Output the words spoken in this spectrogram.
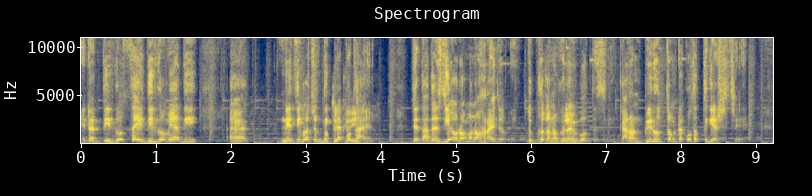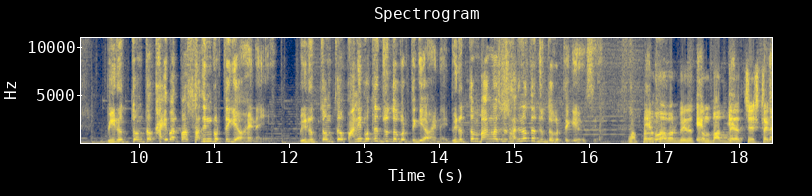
এটা দীর্ঘস্থায়ী দীর্ঘমেয়াদী নেতিবাচক দিকটা কোথায়? যে তাদের জিয়াউর রহমানও হারাই যাবে। দুঃখজনক হলে আমি বলতেছি। কারণ বীরুত্তমটা কোথা থেকে এসেছে? বীরুত্তম তো খাইবার পাস স্বাধীন করতে গিয়ে হয় নাই। বীরুত্তম তো পানিপথের যুদ্ধ করতে গিয়ে হয় নাই। বীরুত্তম বাংলাদেশের স্বাধীনতার যুদ্ধ করতে গিয়ে হয়েছে। আপনারা তো এবং- আবার বীরত্তম বাদ দেওয়ার চেষ্টা না,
